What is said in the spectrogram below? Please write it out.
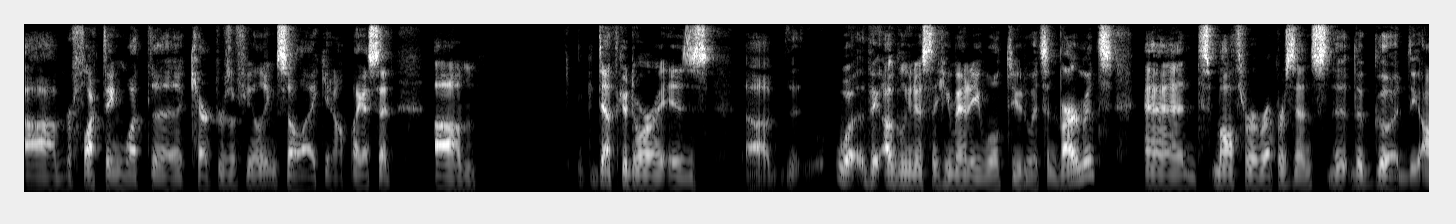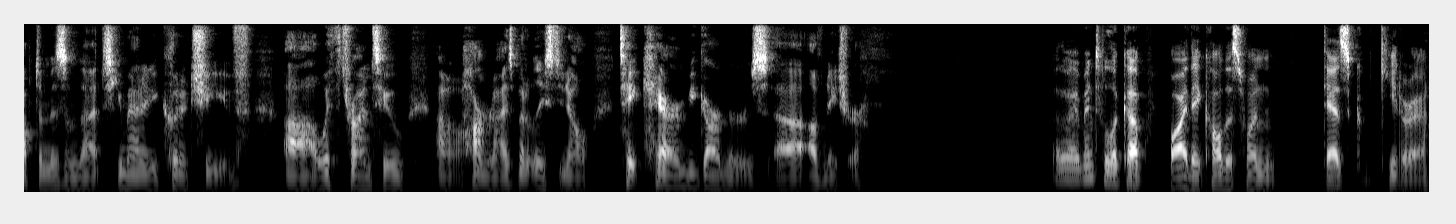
um, reflecting what the characters are feeling. So, like you know, like I said, um, Death Ghidorah is uh, the, what, the ugliness that humanity will do to its environment, and Mothra represents the the good, the optimism that humanity could achieve uh, with trying to know, harmonize, but at least you know take care and be gardeners uh, of nature. By the way, I meant to look up why they call this one Desghidorah.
